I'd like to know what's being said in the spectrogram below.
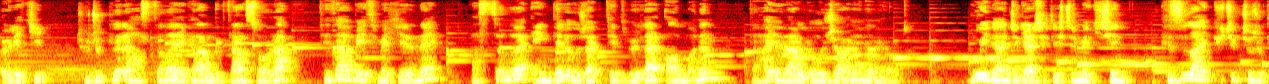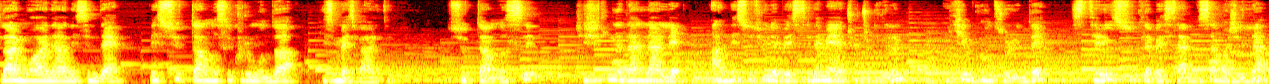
Öyle ki çocukları hastalığa yakalandıktan sonra tedavi etmek yerine hastalığa engel olacak tedbirler almanın daha yararlı olacağına inanıyordu. Bu inancı gerçekleştirmek için Kızılay Küçük Çocuklar Muayenehanesi'nde ve Süt Damlası Kurumu'nda hizmet verdi. Süt damlası, çeşitli nedenlerle anne sütüyle beslenemeyen çocukların hekim kontrolünde steril sütle beslenmesi amacıyla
